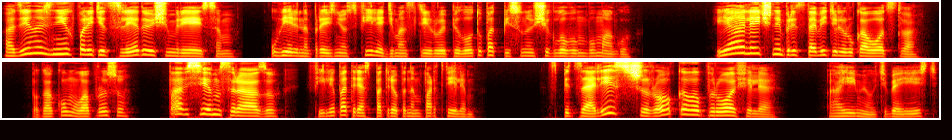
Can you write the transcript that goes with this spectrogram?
«Один из них полетит следующим рейсом», — уверенно произнес Филя, демонстрируя пилоту подписанную Щегловым бумагу. «Я личный представитель руководства». «По какому вопросу?» «По всем сразу», — Филя потряс потрепанным портфелем. «Специалист широкого профиля». «А имя у тебя есть?»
